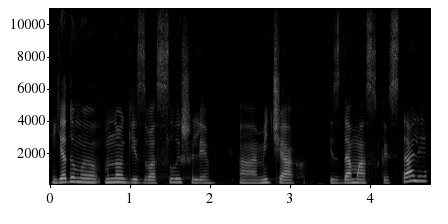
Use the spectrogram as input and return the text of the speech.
Я думаю, многие из вас слышали о мечах из дамасской стали,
